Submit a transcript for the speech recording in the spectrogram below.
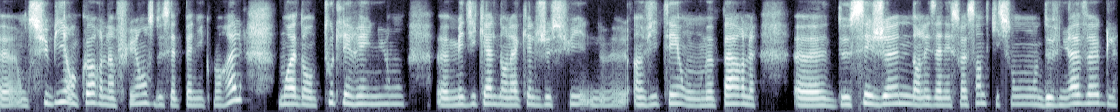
euh, on subit encore l'influence de cette panique morale. Moi, dans toutes les réunions euh, médicales dans lesquelles je suis euh, invitée, on me parle de ces jeunes dans les années 60 qui sont devenus aveugles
